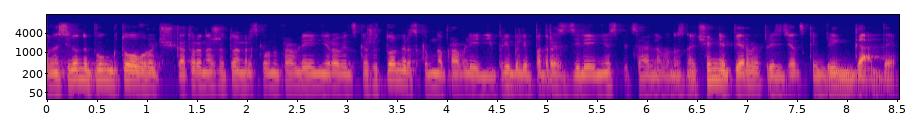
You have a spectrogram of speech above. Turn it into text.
В населенный пункт Овруч, который на Житомирском направлении, Ровенско-Житомирском направлении, прибыли подразделения специального назначения первой президентской бригады.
